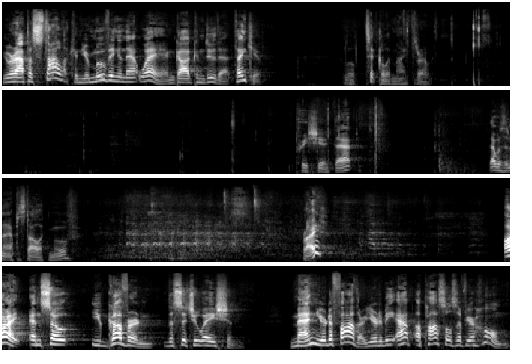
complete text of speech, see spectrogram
You're apostolic and you're moving in that way, and God can do that. Thank you. A little tickle in my throat. Appreciate that. That was an apostolic move. right? All right, and so you govern the situation. Men, you're to father, you're to be apostles of your home.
